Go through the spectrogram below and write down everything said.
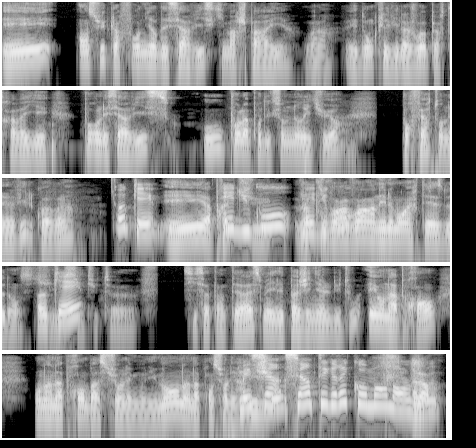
Et ensuite leur fournir des services qui marchent pareil. Voilà. Et donc les villageois peuvent travailler pour les services ou pour la production de nourriture pour faire tourner la ville, quoi. Voilà. Ok. Et après, Et du tu coup- vas mais du pouvoir coup- avoir un élément RTS dedans, si, tu- si tu te, si ça t'intéresse, mais il est pas génial du tout. Et on apprend, on en apprend bah, sur les monuments, on en apprend sur les Mais religions. un- c'est intégré comment dans le jeu Alors,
